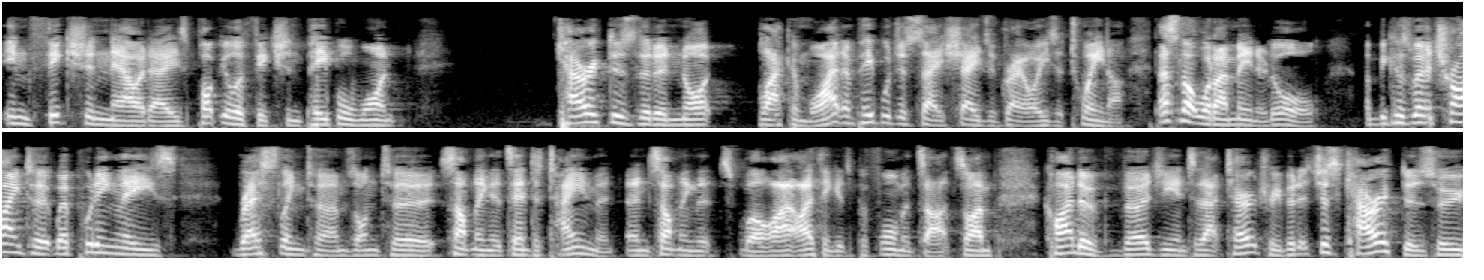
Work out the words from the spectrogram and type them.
in fiction nowadays, popular fiction, people want characters that are not black and white, and people just say shades of grey. Oh, he's a tweener. That's not what I mean at all. Because we're trying to, we're putting these wrestling terms onto something that's entertainment and something that's, well, I, I think it's performance art. So I'm kind of verging into that territory, but it's just characters who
